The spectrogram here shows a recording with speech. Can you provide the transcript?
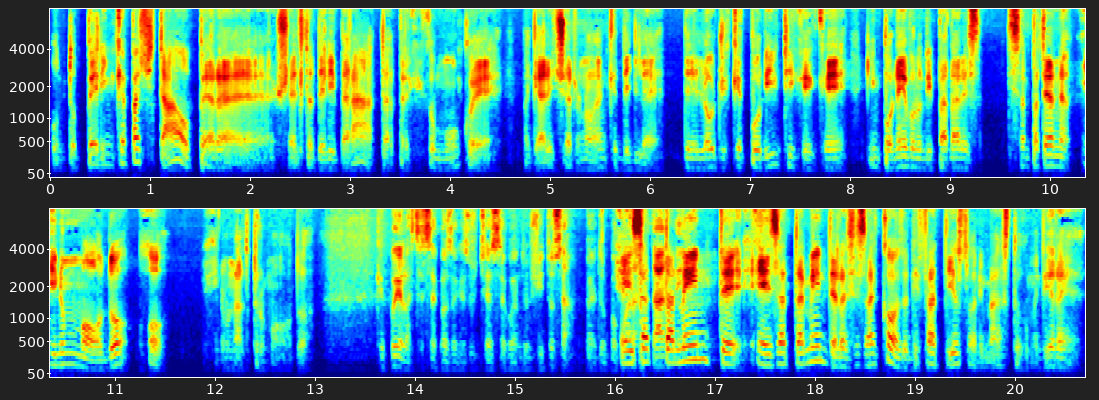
appunto per incapacità o per eh, scelta deliberata, perché comunque magari c'erano anche delle, delle logiche politiche che imponevano di parlare di San Paterno in un modo o in un altro modo. Che poi è la stessa cosa che è successa quando è uscito Sampa. Eh, esattamente, anni... esattamente la stessa cosa. Difatti io sono rimasto, come dire,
